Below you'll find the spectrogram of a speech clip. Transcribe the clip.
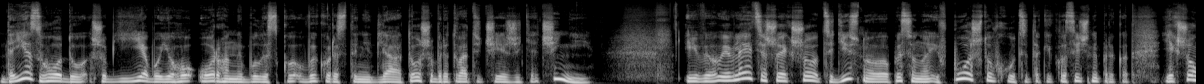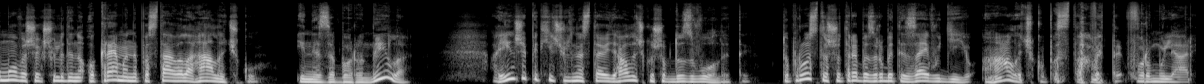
дає згоду, щоб її або його органи були використані для того, щоб рятувати чиєсь життя, чи ні. І виявляється, що якщо це дійсно описано і в поштовху, це такий класичний приклад. Якщо умова, що якщо людина окремо не поставила галочку і не заборонила, а інший підхід, що людина ставить галочку, щоб дозволити, то просто що треба зробити зайву дію, галочку поставити в формулярі,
